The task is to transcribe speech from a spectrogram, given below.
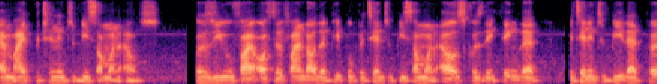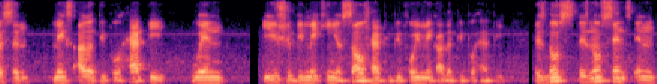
am i pretending to be someone else because you find often find out that people pretend to be someone else because they think that pretending to be that person makes other people happy when you should be making yourself happy before you make other people happy. There's no there's no sense in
